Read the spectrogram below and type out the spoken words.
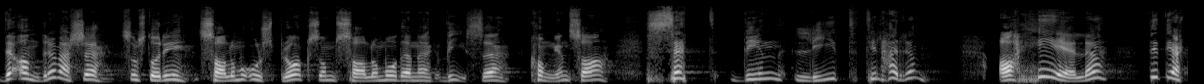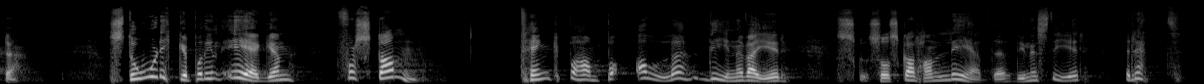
det andre verset som står i Salomo ordspråk, som Salomo, denne vise kongen, sa Sett din lit til Herren av hele ditt hjerte. Stol ikke på din egen forstand. Tenk på ham på alle dine veier, så skal han lede dine stier rett.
